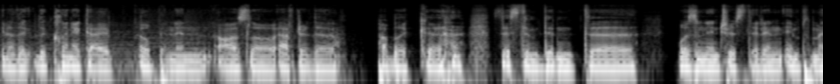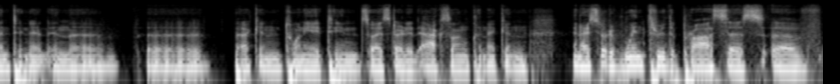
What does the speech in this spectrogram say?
You know, the the clinic I opened in Oslo after the public uh, system didn't uh, wasn't interested in implementing it in the uh, back in 2018. So I started Axon Clinic and and I sort of went through the process of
